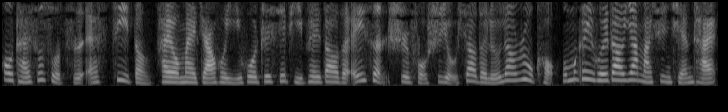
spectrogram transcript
后台搜索词 ST 等，还有卖家会疑惑这些匹配到的 ASIN 是否是有效的流量入口。我们可以回到亚马逊前台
